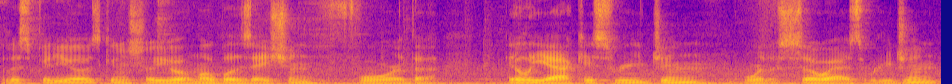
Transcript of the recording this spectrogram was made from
So this video is going to show you a mobilization for the iliacus region or the psoas region.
